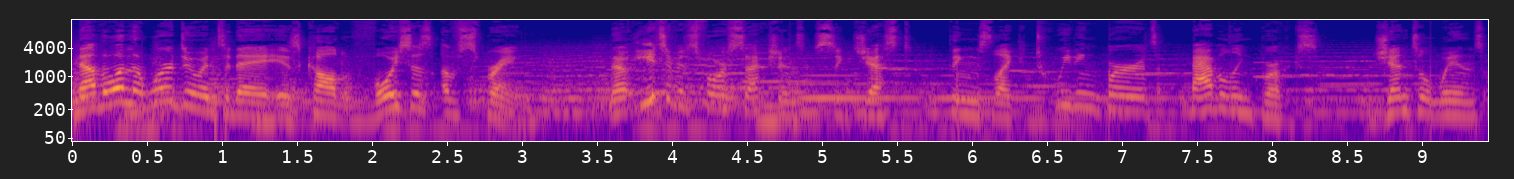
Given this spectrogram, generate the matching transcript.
Now the one that we're doing today is called Voices of Spring. Now each of its four sections suggest things like tweeting birds, babbling brooks, gentle winds,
